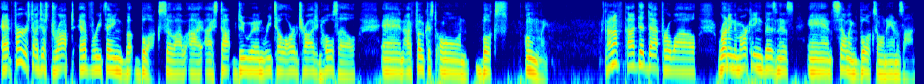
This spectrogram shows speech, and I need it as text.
At first, I just dropped everything but books. So I, I, I stopped doing retail arbitrage and wholesale, and I focused on books only. And I've, I did that for a while, running the marketing business and selling books on Amazon.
